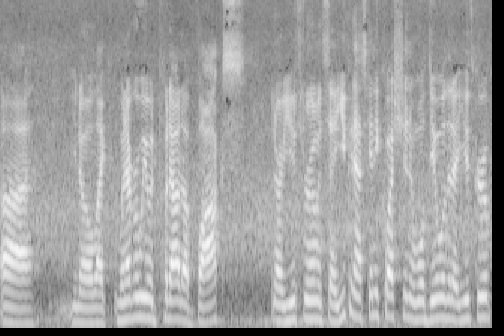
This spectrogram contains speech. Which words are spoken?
Uh, you know, like whenever we would put out a box in our youth room and say, you can ask any question and we'll deal with it at youth group,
